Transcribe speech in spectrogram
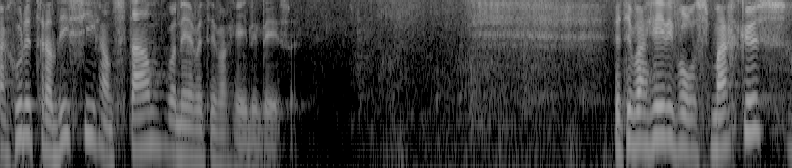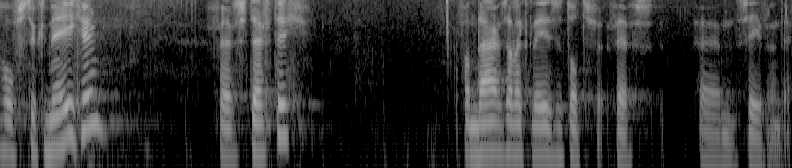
naar goede traditie gaan staan wanneer we het evangelie lezen. Het evangelie volgens Marcus, hoofdstuk 9, vers 30. Vandaar zal ik lezen tot vers eh, 37.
